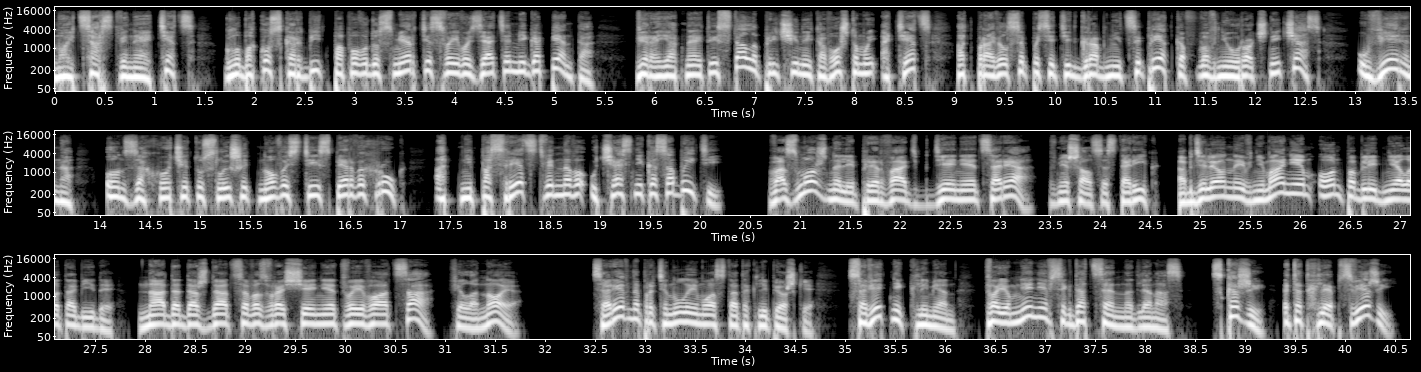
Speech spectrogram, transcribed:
«Мой царственный отец глубоко скорбит по поводу смерти своего зятя Мегапента. Вероятно, это и стало причиной того, что мой отец отправился посетить гробницы предков во внеурочный час. Уверена, он захочет услышать новости из первых рук — от непосредственного участника событий. «Возможно ли прервать бдение царя?» — вмешался старик. Обделенный вниманием, он побледнел от обиды. «Надо дождаться возвращения твоего отца, Филаноя». Царевна протянула ему остаток лепешки. «Советник Клемен, твое мнение всегда ценно для нас. Скажи, этот хлеб свежий?»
